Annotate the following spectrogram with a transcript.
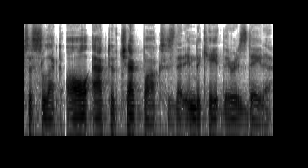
to select all active checkboxes that indicate there is data.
